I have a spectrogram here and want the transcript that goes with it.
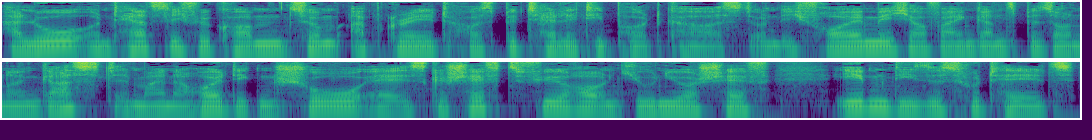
Hallo und herzlich willkommen zum Upgrade Hospitality Podcast. Und ich freue mich auf einen ganz besonderen Gast in meiner heutigen Show. Er ist Geschäftsführer und Juniorchef eben dieses Hotels,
